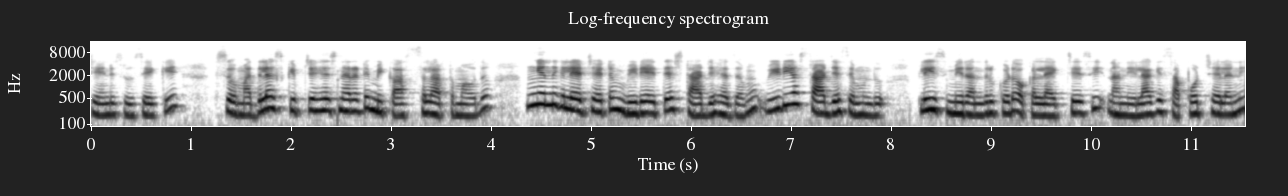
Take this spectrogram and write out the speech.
చేయండి చూసేకి. సో మధ్యలో స్కిప్ చేసేసినారంటే మీకు అస్సలు అర్థమవుదు ఇంకెందుకు లేట్ చేయటం వీడియో అయితే స్టార్ట్ చేసేద్దాము. వీడియో స్టార్ట్ చేసే ముందు ప్లీజ్ మీరందరూ కూడా ఒక లైక్ చేసి నన్ను ఇలాగే సపోర్ట్ చేయాలని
